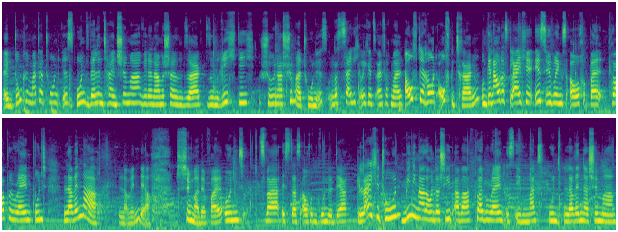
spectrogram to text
ein dunkelmatter Ton ist und Valentine Schimmer, wie der Name schon sagt, so ein richtig schöner Schimmerton ist. Und das zeige ich euch jetzt einfach mal auf der Haut aufgetragen. Und genau das gleiche ist übrigens auch bei Purple Rain und Lavender. Lavender Schimmer der Fall. Und zwar ist das auch im Grunde der gleiche Ton, minimaler Unterschied, aber Purple Rain ist eben matt und Lavender Schimmer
